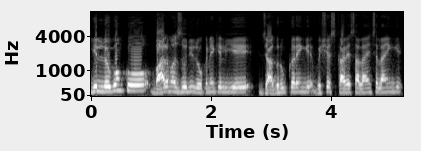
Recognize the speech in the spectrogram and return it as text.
ये लोगों को बाल मजदूरी रोकने के लिए जागरूक करेंगे, विशेष कार्यशालाएँ चलाएँगे।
